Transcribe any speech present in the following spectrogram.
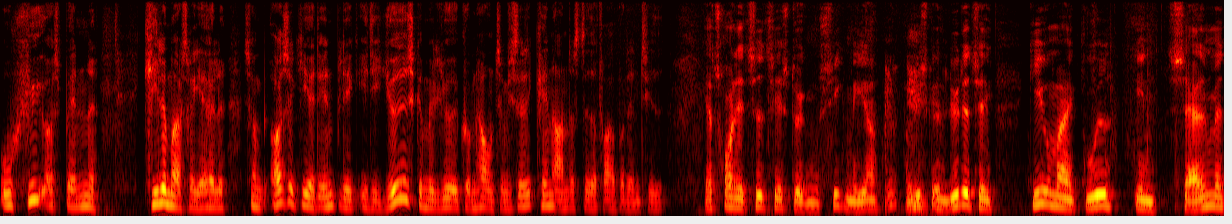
Uhyre spændende kildemateriale, som også giver et indblik i det jødiske miljø i København, som vi slet ikke kender andre steder fra på den tid. Jeg tror, det er tid til et stykke musik mere, og vi skal lytte til Giv mig Gud en salme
